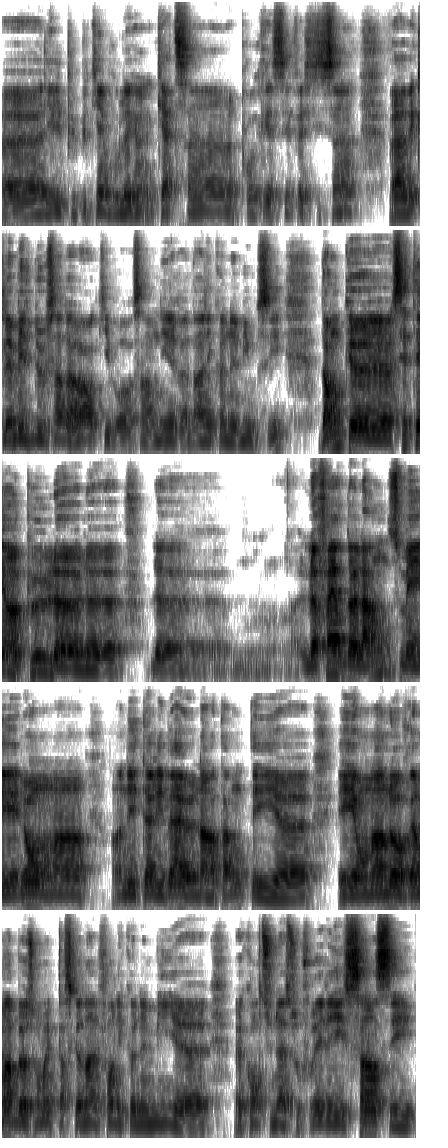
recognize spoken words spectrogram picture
euh, les républicains voulaient un 400, progressif à 600, euh, avec le 1200 dollars qui va s'en venir dans l'économie aussi. Donc, euh, c'était un peu le, le, le le fer de lance, mais là, on en, on est arrivé à une entente et, euh, et on en a vraiment besoin parce que dans le fond, l'économie euh, continue à souffrir et sans ces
